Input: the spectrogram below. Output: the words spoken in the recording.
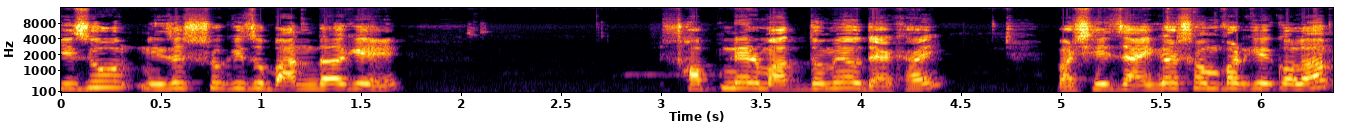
কিছু নিজস্ব কিছু বান্দাকে স্বপ্নের মাধ্যমেও দেখায়। বা সেই জায়গা সম্পর্কে কলাম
